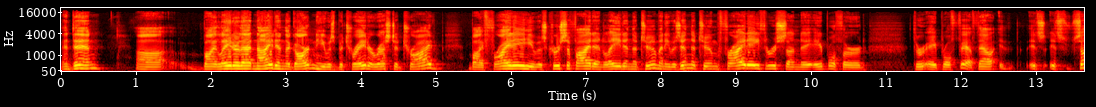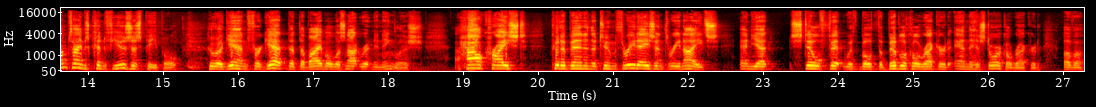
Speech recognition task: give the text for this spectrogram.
And then, uh, by later that night in the garden, he was betrayed, arrested, tried. By Friday, he was crucified and laid in the tomb, and he was in the tomb Friday through Sunday, April 3rd through April 5th. Now, it's, it's sometimes confuses people who, again, forget that the Bible was not written in English, how Christ could have been in the tomb three days and three nights and yet still fit with both the biblical record and the historical record of a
